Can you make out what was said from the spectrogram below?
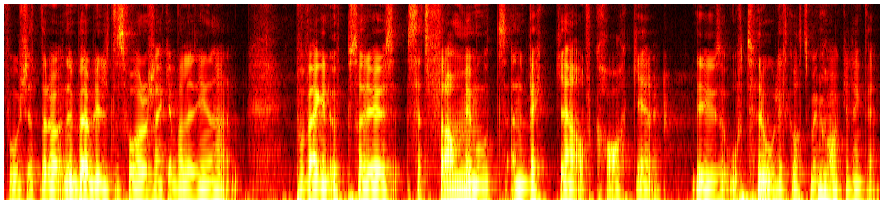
Fortsätter och, nu börjar det bli lite svårare att käka ballerina här. På vägen upp så hade jag ju sett fram emot en vecka av kakor. Det är ju så otroligt gott med Mm. kakor tänkte jag.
